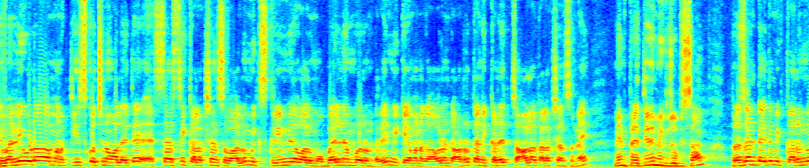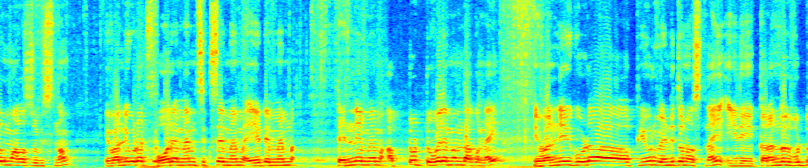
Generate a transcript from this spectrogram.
ఇవన్నీ కూడా మనకు తీసుకొచ్చిన వాళ్ళైతే ఎస్ఆర్సీ కలెక్షన్స్ వాళ్ళు మీకు స్క్రీన్ మీద వాళ్ళ మొబైల్ నెంబర్ ఉంటుంది. మీకు ఏమైనా కావాలంటే ఆర్డర్ కానీ ఇక్కడే చాలా కలెక్షన్స్ ఉన్నాయి. మేము ప్రతిదీ మీకు చూపిస్తాం. ప్రజెంట్ అయితే మీకు కరంగుల్ మాలస్ చూపిస్తున్నాం. ఇవన్నీ కూడా four mm six mm eight mm ten mm up to twelve mm దాకా ఉన్నాయి. ఇవన్నీ కూడా ప్యూర్ వెండితోనే వస్తున్నాయి. ఇది కరంగల్ వుడ్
